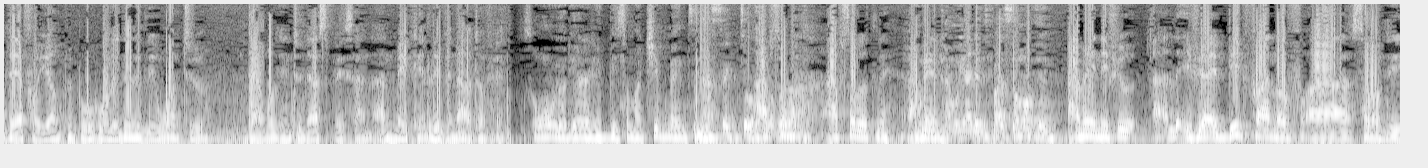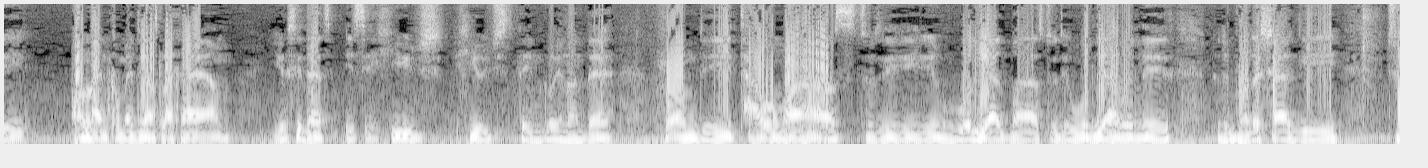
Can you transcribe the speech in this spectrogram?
there for young people who really, really want to dabble into that space and, and make a living out of it. So one way or the other, there have been some achievements in that sector. Absolutely, absolutely. I mean, Can we identify some of them? I mean, if you uh, if you're a big fan of uh, some of the online comedians like I am, you see that it's a huge, huge thing going on there from the Taaoomas to the Woli Agbas to the Woli Arole to the Brother Shaggy to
